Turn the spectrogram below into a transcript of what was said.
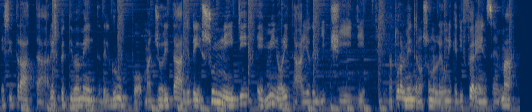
e si tratta rispettivamente del gruppo maggioritario dei sunniti e minoritario degli sciiti. Naturalmente non sono le uniche differenze, ma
